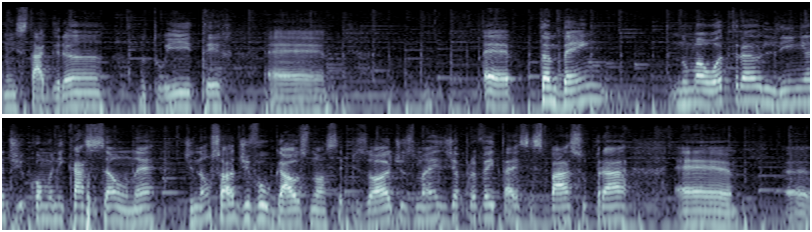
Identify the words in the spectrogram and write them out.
no Instagram, no Twitter, É, é, também numa outra linha de comunicação, né? De não só divulgar os nossos episódios, mas de aproveitar esse espaço para é, é,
